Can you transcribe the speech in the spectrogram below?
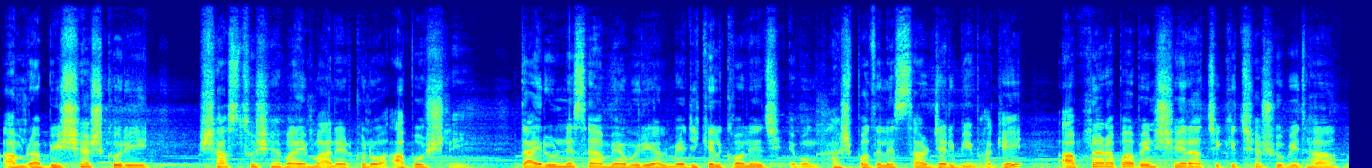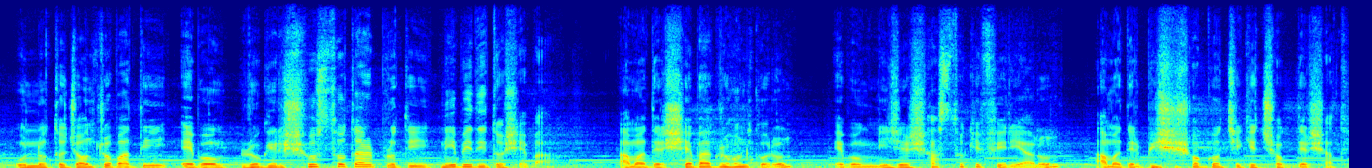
আমরা বিশ্বাস করি, স্বাস্থ্যসেবায় মানের কোনো আপোষ নেই। তাইরুন্নেসা মেমোরিয়াল মেডিকেল কলেজ এবং হাসপাতালের সার্জারি বিভাগে আপনারা পাবেন সেরা চিকিৎসা সুবিধা, উন্নত যন্ত্রপাতি এবং রোগীর সুস্থতার প্রতি নিবেদিত সেবা। আমাদের সেবা গ্রহণ করুন এবং নিজের স্বাস্থ্যকে ফিরিয়ে আনুন আমাদের বিশেষজ্ঞ চিকিৎসকদের সাথে।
